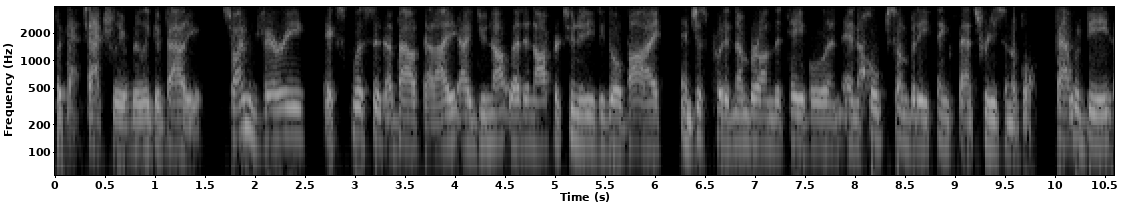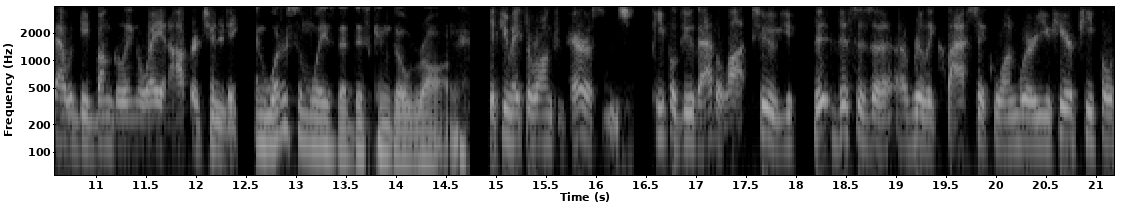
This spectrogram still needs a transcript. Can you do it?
but that's actually a really good value. So I'm very explicit about that. I, I, do not let an opportunity to go by and just put a number on the table and, and hope somebody thinks that's reasonable. That would be that would be bungling away an opportunity. And what are some ways that this can go wrong? If you make the wrong comparisons, people do that a lot too. You, th- this is a, a really classic one where you hear people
